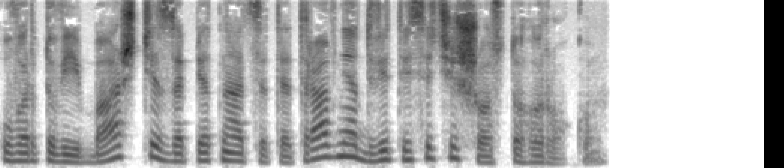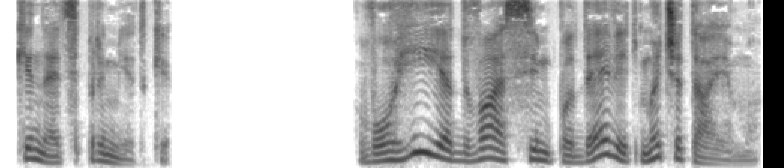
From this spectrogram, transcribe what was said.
у вартовій башті за 15 травня 2006 року. Кінець примітки. В Огія 2, 7 по 9 ми читаємо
